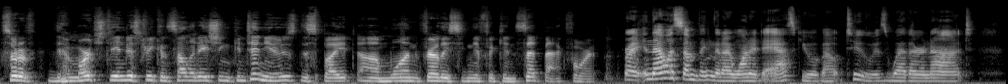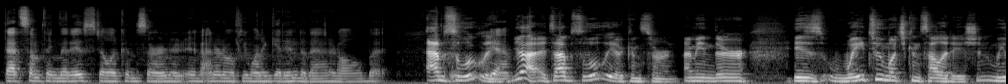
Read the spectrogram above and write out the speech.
sort of the march to industry consolidation continues, despite um, one fairly significant setback for it. Right, and that was something that I wanted to ask you about too, is whether or not that's something that is still a concern. And if, I don't know if you want to get into that at all, but Absolutely. Yeah. Yeah. it's absolutely a concern. I mean, there is way too much consolidation. We,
